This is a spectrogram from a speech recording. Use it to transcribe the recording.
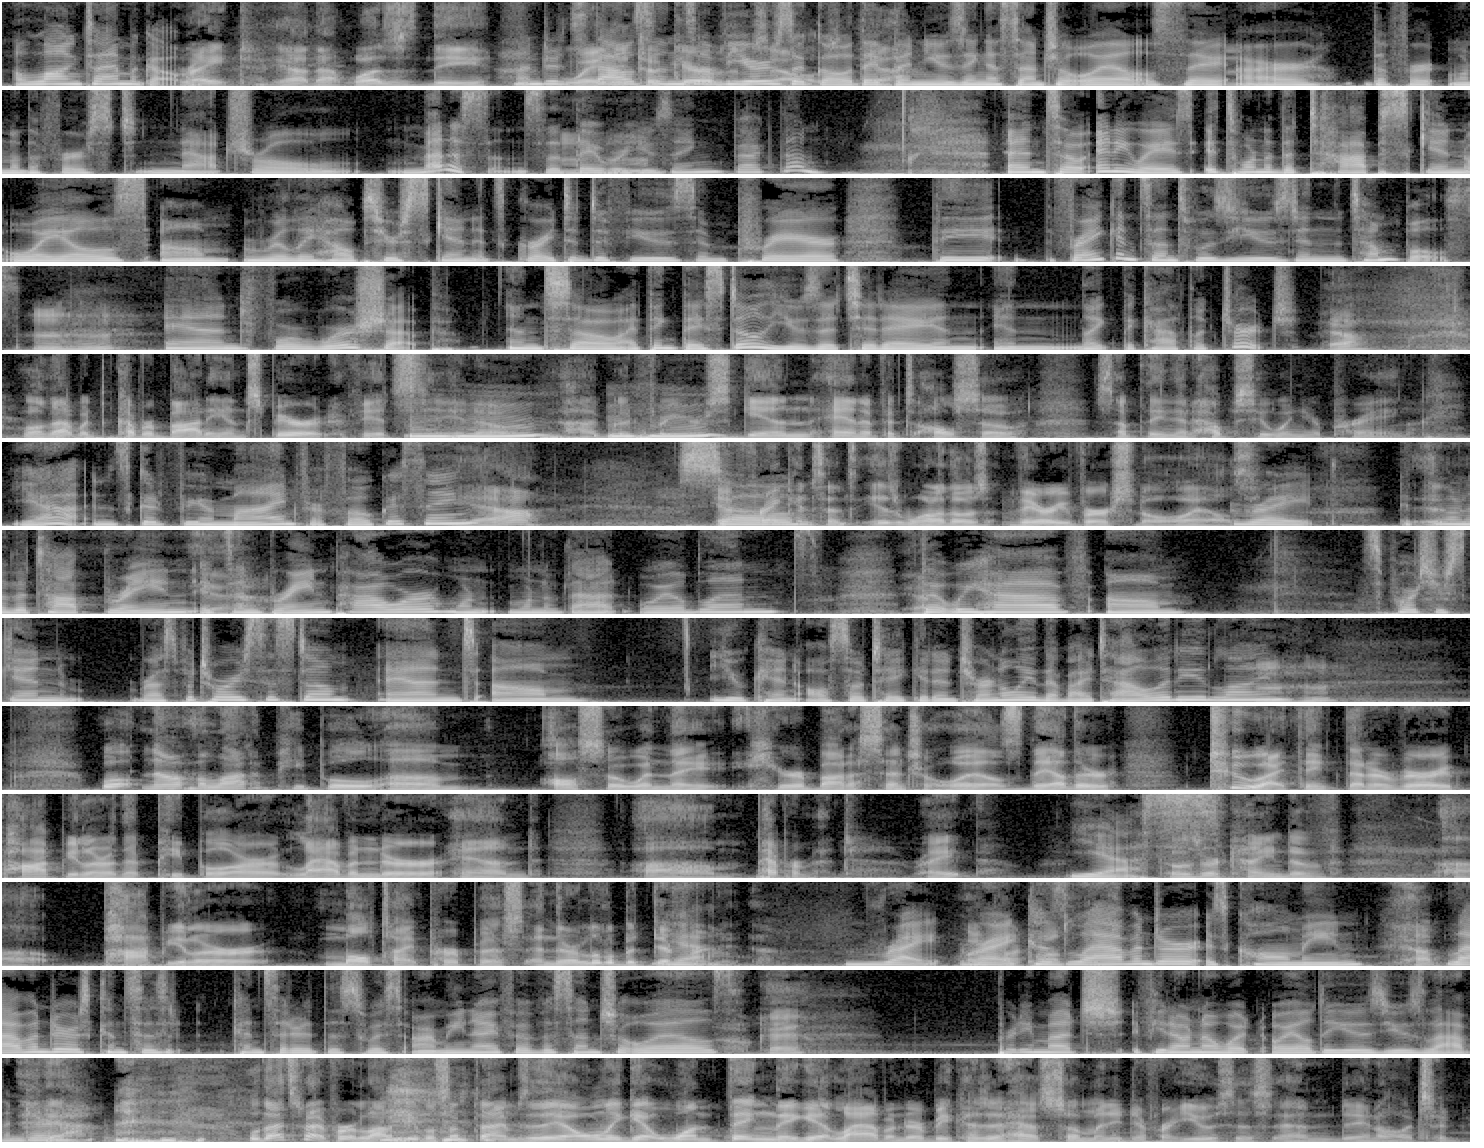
a long time ago. Right. Yeah, that was the Hundreds, way they took thousands care of years ago, they've Yeah. Mm-hmm. been using essential oils. They are the fir- one of the first natural medicines that they were Mm-hmm. using back then. And so, anyways, it's one of the top skin oils. Um, really helps your skin. It's great to diffuse in prayer. The frankincense was used in the temples Mm-hmm. and for worship. And so I think they still use it today in, in like the Catholic Church. Yeah. Well, that would cover body and spirit if it's you know Mm-hmm. uh, good for your skin, and if it's also something that helps you when you're praying. Yeah, and it's good for your mind for focusing. Yeah. So yeah. Frankincense is one of those very versatile oils. Right. It's one of the top brain. It's in brain power. One one of that oil blends Yeah. that we have um, supports your skin, respiratory system, and um, you can also take it internally. The Vitality line. Mm-hmm. Well, now a lot of people um, also, when they hear about essential oils, the other two I think that are very popular that people are lavender and um, peppermint, right? Yes. Those are kind of uh, popular multi-purpose, and they're a little bit different. Right, right. Because lavender is calming. Yep. Lavender is considered considered the Swiss Army knife of essential oils. Okay. Pretty much, if you don't know what oil to use, use lavender. Yeah. well, that's what I've heard. A lot of people sometimes they only get one thing. They get lavender because it has so many different uses, and you know, it's a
